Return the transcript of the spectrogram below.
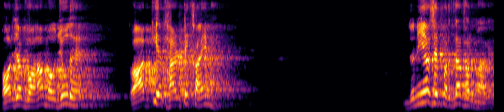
اور جب وہاں موجود ہیں تو آپ کی اتھارٹی قائم ہے۔ دنیا سے پردہ فرما گئے۔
